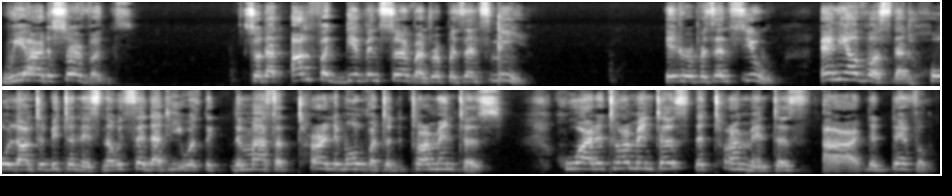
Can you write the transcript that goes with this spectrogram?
We are the servants. So that unforgiving servant represents me. It represents you. Any of us that hold on to bitterness. Now it said that he was the, the master turned him over to the tormentors. Who are the tormentors? The tormentors are the devil.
